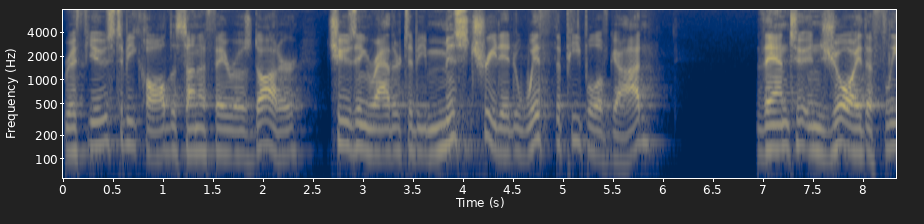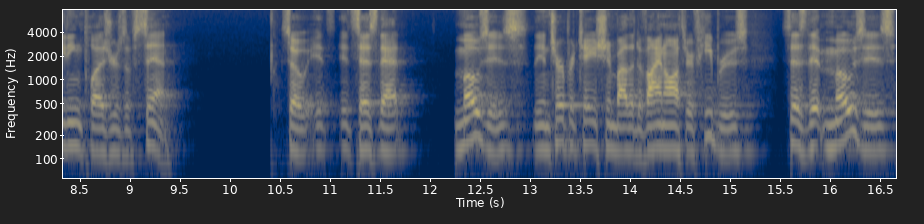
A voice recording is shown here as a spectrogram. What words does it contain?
refused to be called the son of Pharaoh's daughter, choosing rather to be mistreated with the people of God than to enjoy the fleeting pleasures of sin. So it, it says that Moses, the interpretation by the divine author of Hebrews, says that Moses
